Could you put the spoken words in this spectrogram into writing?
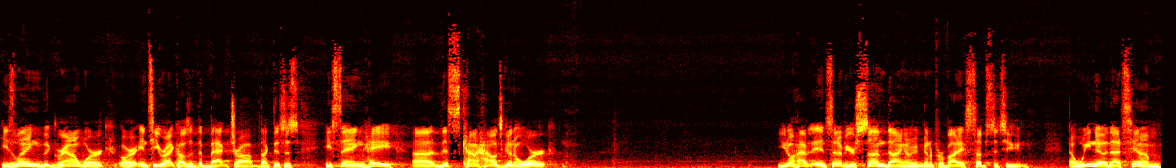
he's laying the groundwork, or N.T. Wright calls it the backdrop. Like this is, he's saying, hey, uh, this is kind of how it's going to work. You don't have, instead of your son dying, I'm going to provide a substitute. Now we know that's him.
